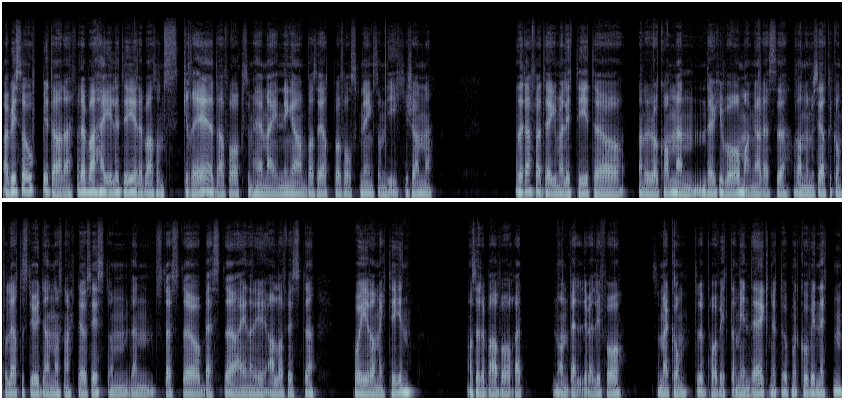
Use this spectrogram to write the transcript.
Og jeg blir så oppgitt av det, for det er bare hele tida, det er bare sånn skred av folk som har meninger basert på forskning som de ikke skjønner. Og Det er derfor jeg tar meg litt tid til å når det da kommer en Det er jo ikke vært mange av disse randomiserte, kontrollerte studiene. Nå snakket jeg jo sist om den største og beste, og en av de aller første, på ivermektin. og så har det bare vært noen veldig, veldig få som er kommet på vitamin D knyttet opp mot covid-19.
